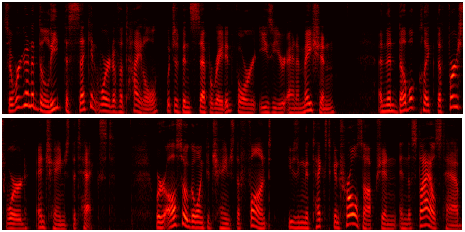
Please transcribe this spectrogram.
so we're going to delete the second word of the title, which has been separated for easier animation, and then double click the first word and change the text. We're also going to change the font using the text controls option in the styles tab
